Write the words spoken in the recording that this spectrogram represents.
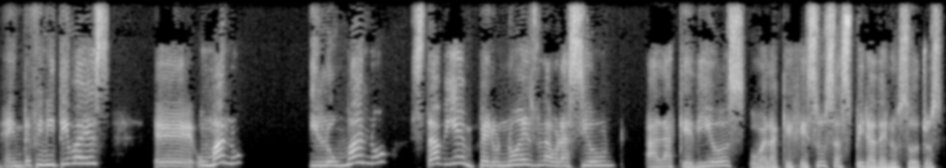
En definitiva es eh, humano y lo humano está bien, pero no es la oración a la que Dios o a la que Jesús aspira de nosotros,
